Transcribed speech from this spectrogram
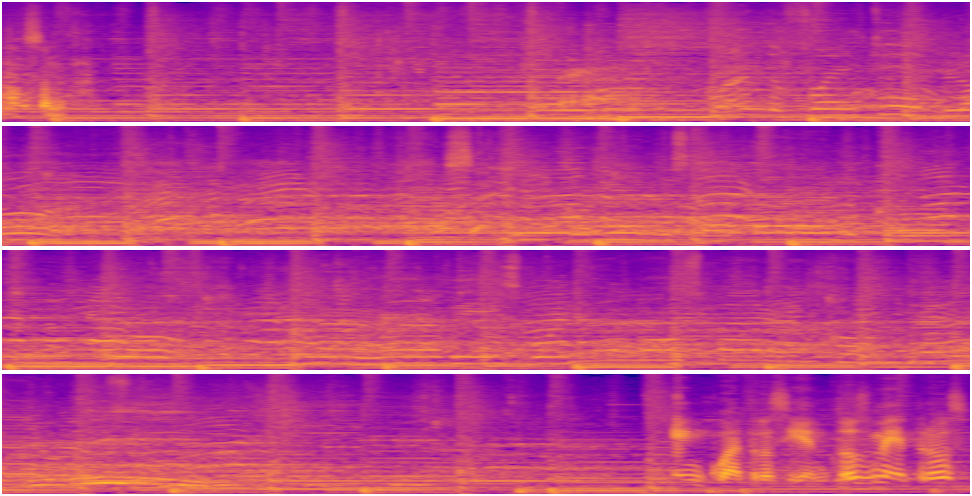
Vamos a ver. 400 metros,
